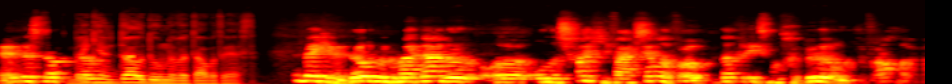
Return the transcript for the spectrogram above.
dus dat, een beetje een dooddoener wat dat betreft een beetje een dooddoener, maar daardoor uh, onderschat je vaak zelf ook dat er iets moet gebeuren om het te veranderen.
